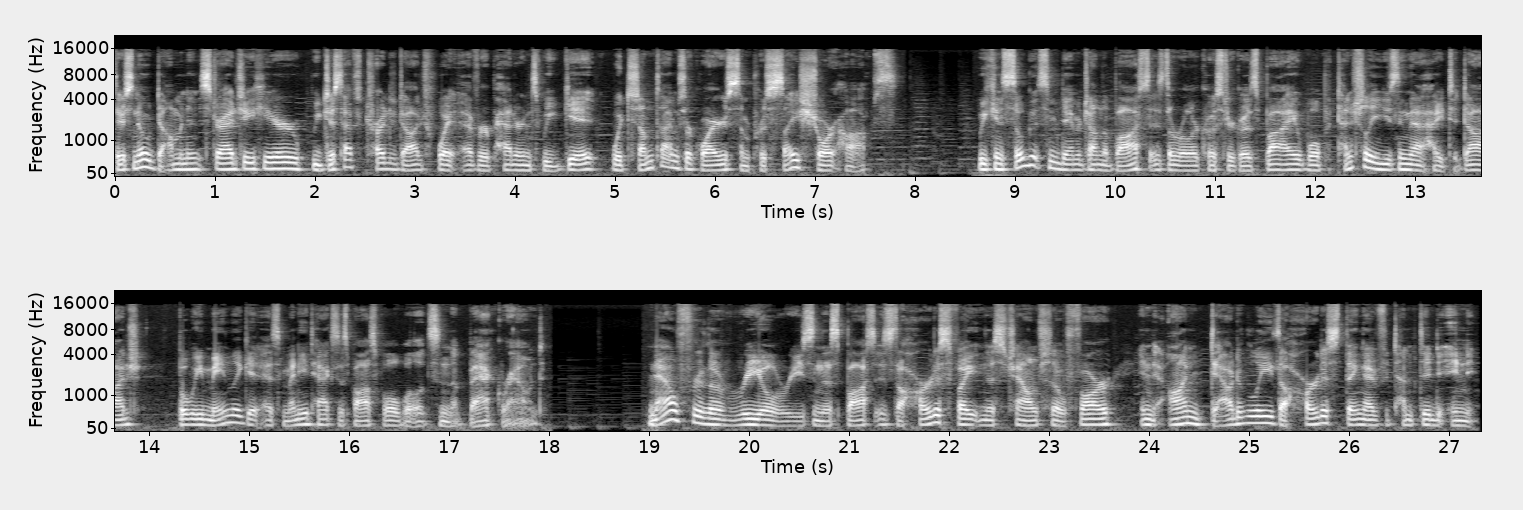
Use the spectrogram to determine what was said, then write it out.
There's no dominant strategy here, we just have to try to dodge whatever patterns we get, which sometimes requires some precise short hops. We can still get some damage on the boss as the roller coaster goes by while potentially using that height to dodge, but we mainly get as many attacks as possible while it's in the background. Now for the real reason this boss is the hardest fight in this challenge so far, and undoubtedly the hardest thing I've attempted in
